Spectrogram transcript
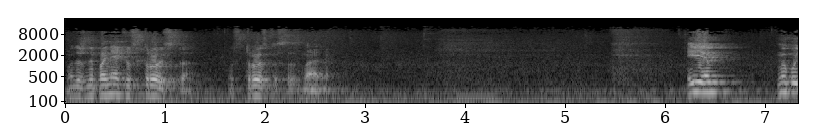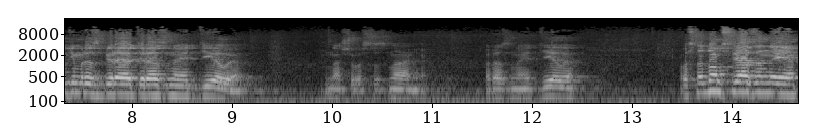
Мы должны понять устройство, устройство сознания. И мы будем разбирать разные отделы нашего сознания, разные отделы, в основном связанные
